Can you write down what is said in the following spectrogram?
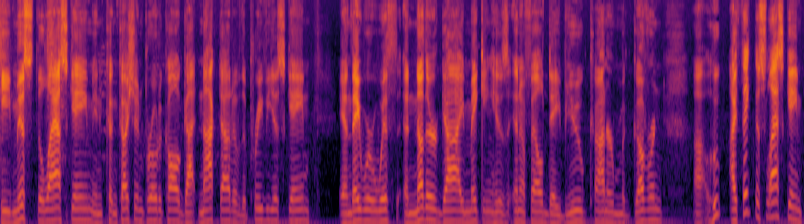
He missed the last game in concussion protocol, got knocked out of the previous game, and they were with another guy making his NFL debut, Connor McGovern, uh, who I think this last game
